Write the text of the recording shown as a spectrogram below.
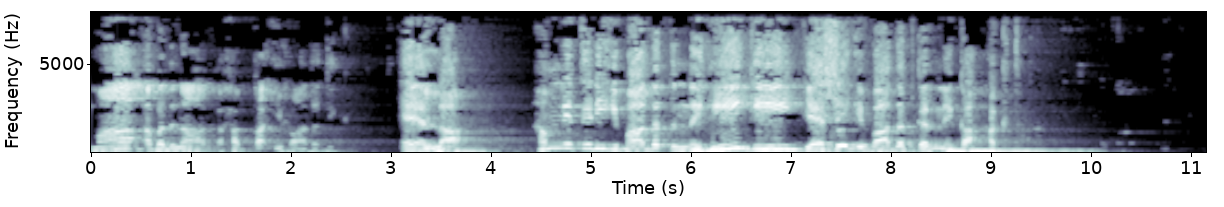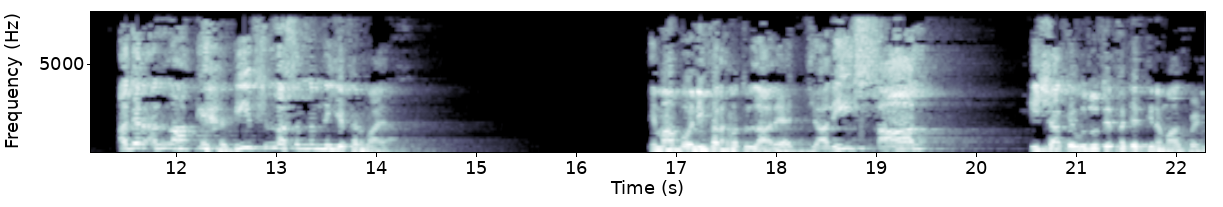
ماں ابدنا کا حق کا عبادت اے اللہ، ہم نے تیری عبادت نہیں کی جیسے عبادت کرنے کا حق تھا۔ اگر اللہ کے حبیب صلی اللہ علیہ وسلم نے یہ فرمایا امام بونی پر رحمت اللہ علیہ چالیس سال عشاء کے وضو سے فجر کی نماز پڑھی،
